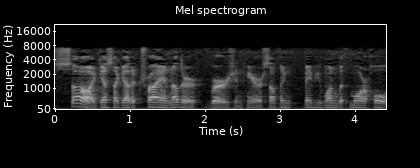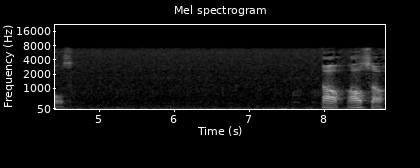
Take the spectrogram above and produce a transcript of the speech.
So I guess I got to try another version here or something, maybe one with more holes. Oh, also,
